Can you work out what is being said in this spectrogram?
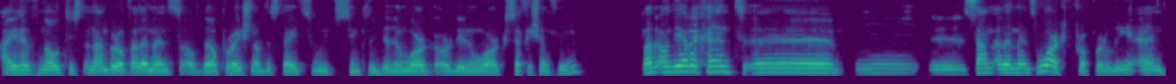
I have noticed a number of elements of the operation of the states which simply didn't work or didn't work sufficiently. But on the other hand, uh, mm, uh, some elements worked properly and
